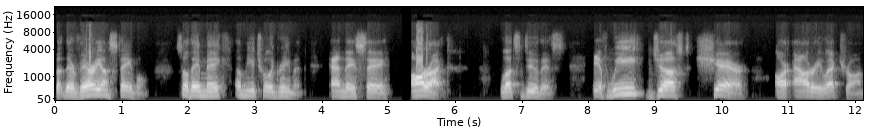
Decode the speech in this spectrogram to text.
But they're very unstable. So they make a mutual agreement and they say, all right, let's do this. If we just share our outer electron,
